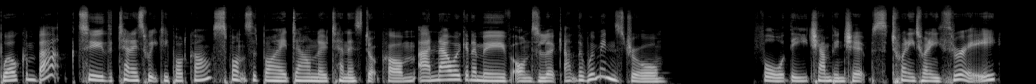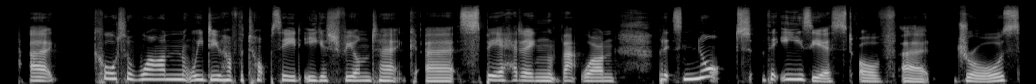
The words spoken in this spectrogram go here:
Welcome back to the Tennis Weekly podcast, sponsored by downloadtennis.com. And now we're going to move on to look at the women's draw for the Championships 2023. Uh, quarter one, we do have the top seed Iga Swiatek uh, spearheading that one, but it's not the easiest of uh, draws.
